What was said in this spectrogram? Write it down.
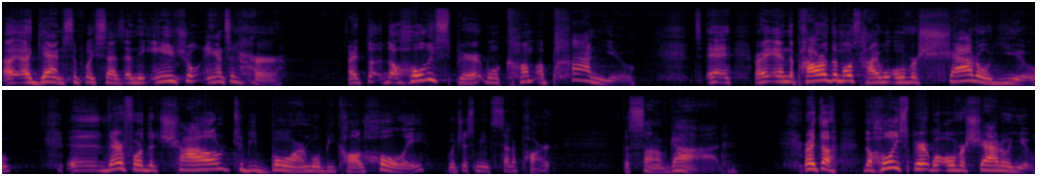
uh, again simply says, And the angel answered her, right? The, the Holy Spirit will come upon you Eh, right? And the power of the Most High will overshadow you. Uh, therefore, the child to be born will be called holy, which just means set apart, the Son of God. Right? The, the Holy Spirit will overshadow you.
